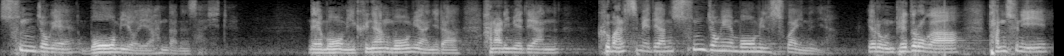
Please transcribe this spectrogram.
순종의 모험이어야 한다는 사실이에요. 내 모험이 그냥 모험이 아니라 하나님에 대한 그 말씀에 대한 순종의 모험일 수가 있느냐. 여러분 베드로가 단순히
